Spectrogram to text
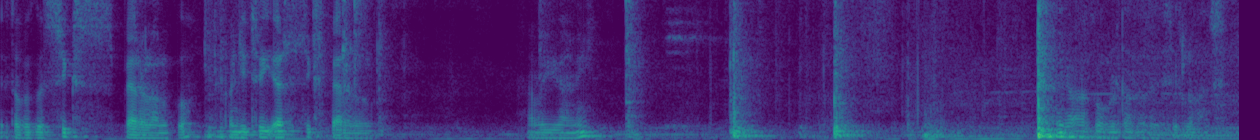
यो तपाईँको सिक्स प्यारलको ट्वेन्टी थ्री एस सिक्स प्यारलको अब यो हामी यो अर्को होल्डरहरू यसरी लगाउँछ।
